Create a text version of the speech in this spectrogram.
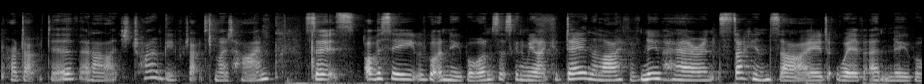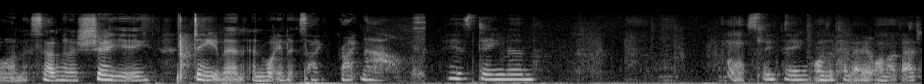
productive and I like to try and be productive my time. So it's obviously we've got a newborn so it's going to be like a day in the life of new parents stuck inside with a newborn. So I'm going to show you Damon and what he looks like right now. Here's Damon sleeping on the pillow on our bed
